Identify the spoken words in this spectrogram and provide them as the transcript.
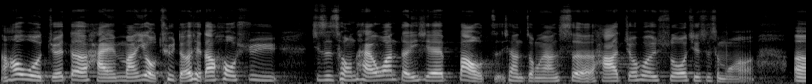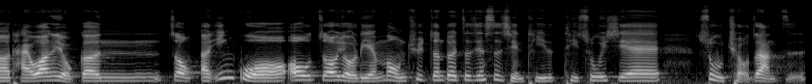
然后我觉得还蛮有趣的，而且到后续，其实从台湾的一些报纸，像中央社，他就会说，其实什么呃，台湾有跟中呃英国、欧洲有联盟去针对这件事情提提出一些诉求，这样子。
